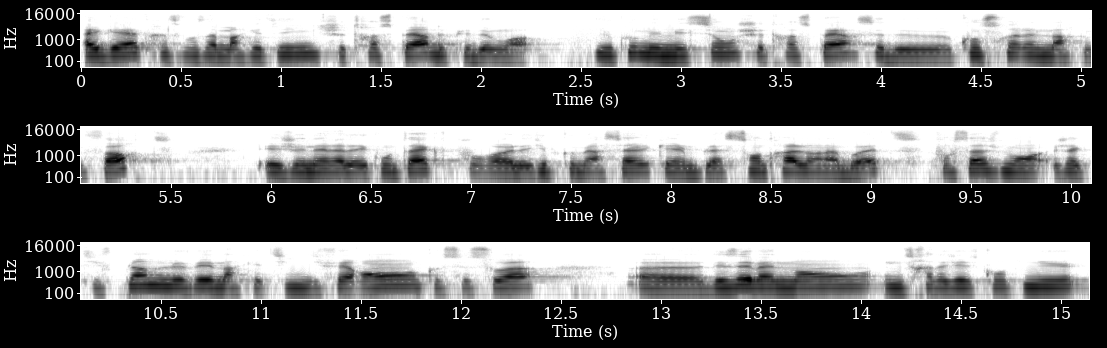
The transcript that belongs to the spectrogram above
Agathe, responsable marketing chez Trusper depuis deux mois. Du coup, mes missions chez Trusper, c'est de construire une marque forte et générer des contacts pour euh, l'équipe commerciale qui a une place centrale dans la boîte. Pour ça, j'active plein de levées marketing différents, que ce soit euh, des événements, une stratégie de contenu,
